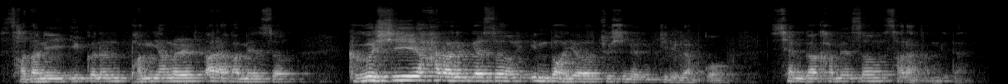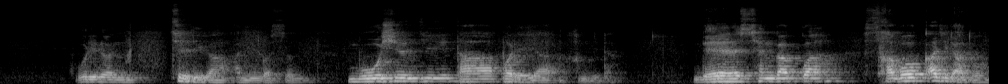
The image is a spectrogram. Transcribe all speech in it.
사단이 이끄는 방향을 따라가면서 그것이 하나님께서 인도하여 주시는 길이라고 생각하면서 살아갑니다. 우리는 진리가 아닌 것은 무엇이든지 다 버려야 합니다. 내 생각과 사고까지라도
